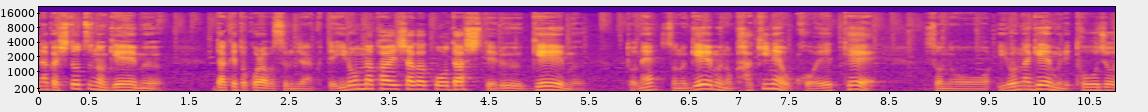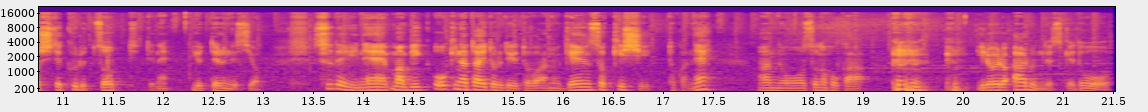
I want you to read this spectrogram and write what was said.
なんか一つのゲームだけとコラボするんじゃなくていろんな会社がこう出してるゲームとねそのゲームの垣根を越えてそのいろんなゲームに登場してくるぞって言ってね言ってるんですよ。すでにね、まあ、大きなタイトルで言うと「あの元素騎士」とかねあのその他 いろいろあるんですけど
